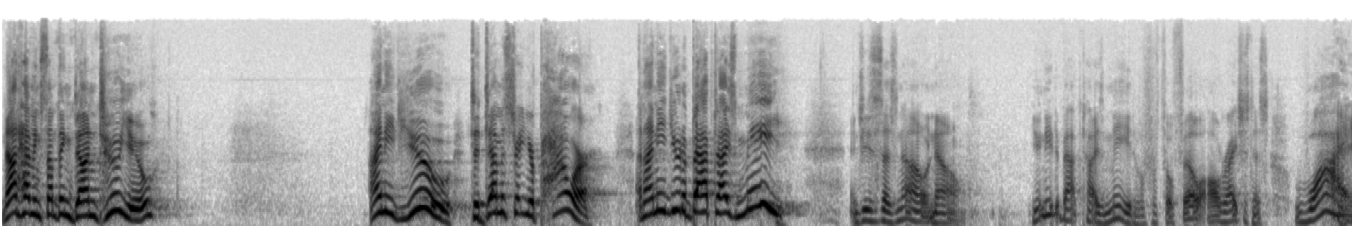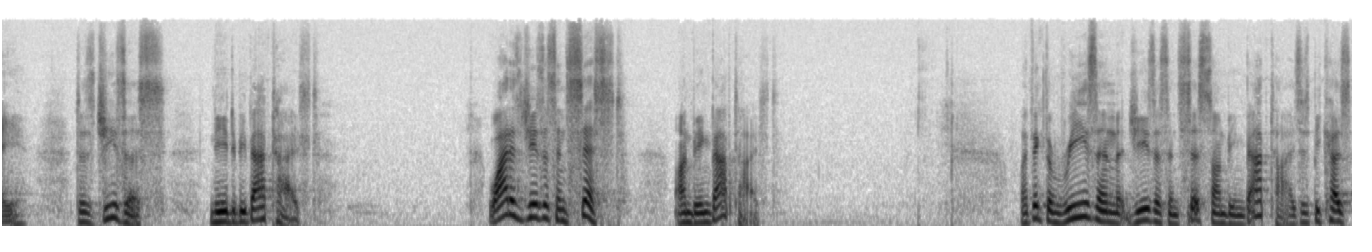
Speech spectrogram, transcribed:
not having something done to you. I need you to demonstrate your power, and I need you to baptize me. And Jesus says, No, no. You need to baptize me to fulfill all righteousness. Why does Jesus need to be baptized? Why does Jesus insist on being baptized? I think the reason that Jesus insists on being baptized is because,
